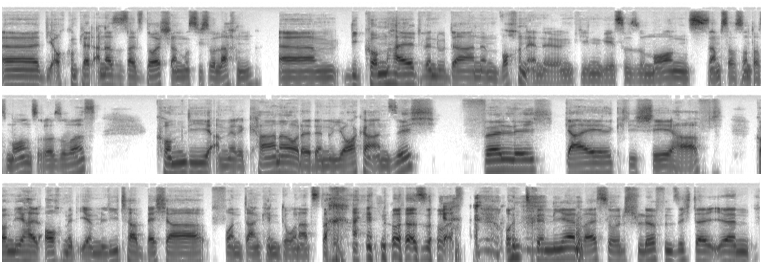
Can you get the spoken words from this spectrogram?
äh, die auch komplett anders ist als Deutschland, muss ich so lachen. Ähm, die kommen halt, wenn du da an einem Wochenende irgendwie hingehst, also morgens, Samstag, Sonntags morgens oder sowas, kommen die Amerikaner oder der New Yorker an sich völlig geil, klischeehaft kommen die halt auch mit ihrem Literbecher von Dunkin' Donuts da rein oder sowas und trainieren, weißt du, und schlürfen sich da ihren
